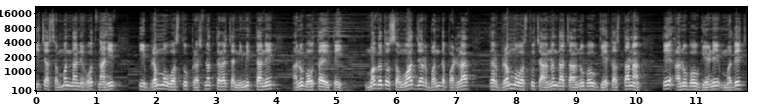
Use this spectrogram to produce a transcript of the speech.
जिच्या संबंधाने होत नाहीत ती ब्रह्मवस्तू प्रश्नोत्तराच्या निमित्ताने अनुभवता येते. मग तो संवाद जर बंद पडला तर ब्रह्मवस्तूच्या आनंदाचा अनुभव घेत असताना ते अनुभव घेणे मध्येच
